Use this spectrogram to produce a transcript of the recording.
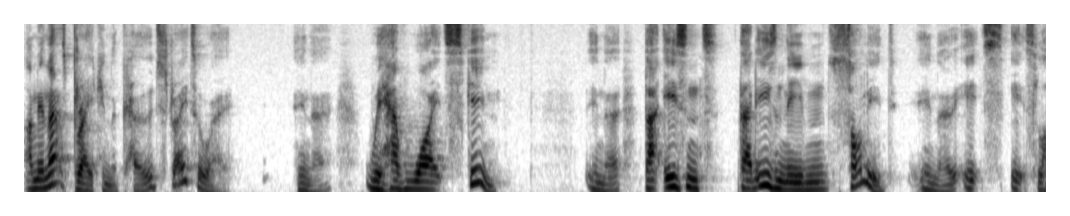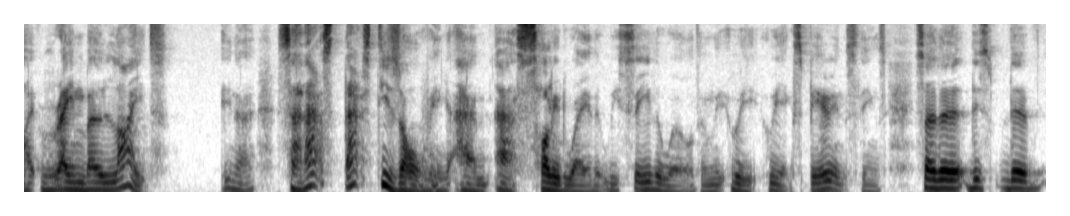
I mean, that's breaking the code straight away. You know, we have white skin. You know, that isn't that isn't even solid. You know, it's it's like rainbow light. You know, so that's that's dissolving our, our solid way that we see the world and we, we, we experience things. So the this the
